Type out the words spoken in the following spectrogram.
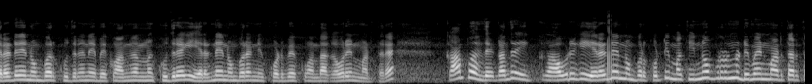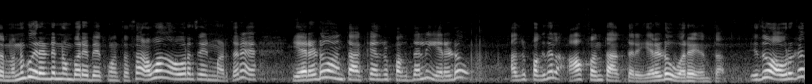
ಎರಡನೇ ನಂಬರ್ ಕುದುರೆನೇ ಬೇಕು. ಅಂದರೆ ನನ್ನ ಕುದುರೆಗೆ ಎರಡನೇ ನಂಬರೇ ನೀವು ಕೊಡಬೇಕು ಅಂದಾಗ ಅವ್ರೇನು ಮಾಡ್ತಾರೆ? ಕಾಂಪನ್ಸೇಟ್ ಅಂದರೆ ಈಗ ಅವರಿಗೆ ಎರಡನೇ ನಂಬರ್ ಕೊಟ್ಟು ಮತ್ತು ಇನ್ನೊಬ್ರು ಡಿಮ್ಯಾಂಡ್ ಮಾಡ್ತಾ ಇರ್ತಾರೆ. ನನಗೂ ಎರಡನೇ ನಂಬರೇ ಬೇಕು ಅಂತ. ಸರ್ ಅವಾಗ ಅವ್ರ ಹತ್ರ ಏನು ಮಾಡ್ತಾರೆ? ಎರಡು ಅಂತ ಹಾಕಿ ಅದ್ರ ಪಕ್ಕದಲ್ಲಿ ಎರಡು ಅದ್ರ ಪಕ್ಕದಲ್ಲಿ ಆಫ್ ಅಂತ ಹಾಕ್ತಾರೆ. ಎರಡೂವರೆ ಅಂತ. ಇದು ಅವ್ರಿಗೆ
